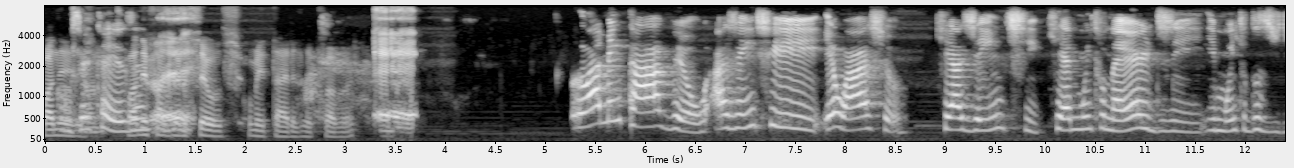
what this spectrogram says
Podem, Com certeza. podem fazer os seus comentários aí, por favor. Lamentável. A gente, eu acho que a gente, que é muito nerd e muito dos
